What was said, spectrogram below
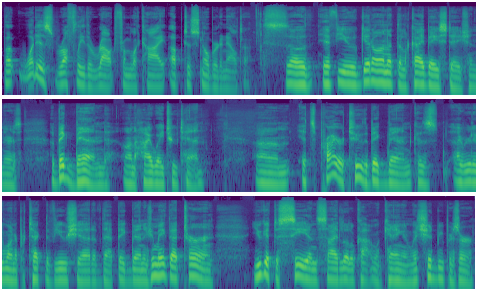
But what is roughly the route from La Caille up to Snowbird and Alta? So if you get on at the La Caille base station, there's a big bend on Highway 210. Um, it's prior to the Big Bend because I really want to protect the view shed of that Big Bend. As you make that turn, you get to see inside Little Cottonwood Canyon, which should be preserved.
